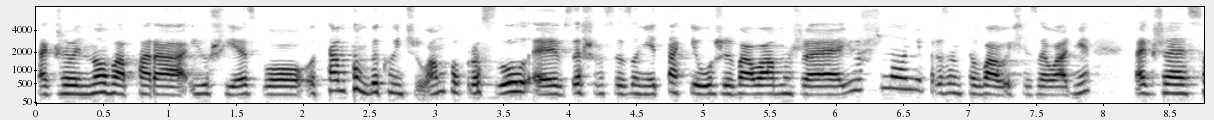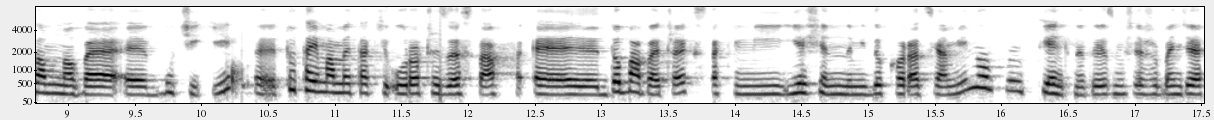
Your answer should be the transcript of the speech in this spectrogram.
Także nowa para już jest, bo tamtą wykończyłam po prostu. e, W zeszłym sezonie takie używałam, że już no, nie prezentowały się za ładnie. Także są nowe e, buciki. Tutaj mamy taki uroczy zestaw e, do babeczek z takimi jesiennymi dekoracjami. No piękny to jest, myślę, że będzie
